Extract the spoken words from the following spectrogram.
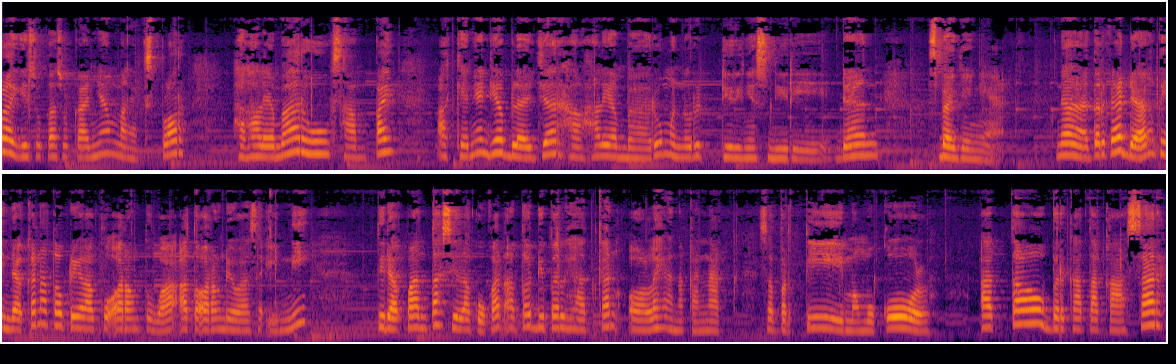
lagi suka-sukanya mengeksplor hal-hal yang baru sampai akhirnya dia belajar hal-hal yang baru menurut dirinya sendiri dan sebagainya. Nah, terkadang tindakan atau perilaku orang tua atau orang dewasa ini tidak pantas dilakukan atau diperlihatkan oleh anak-anak, seperti memukul, atau berkata kasar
